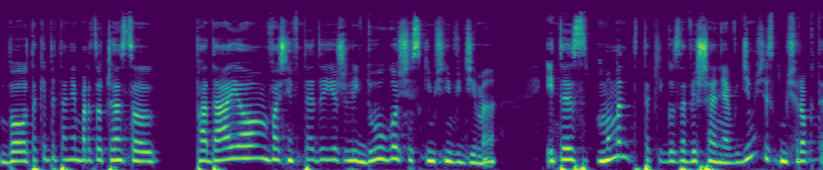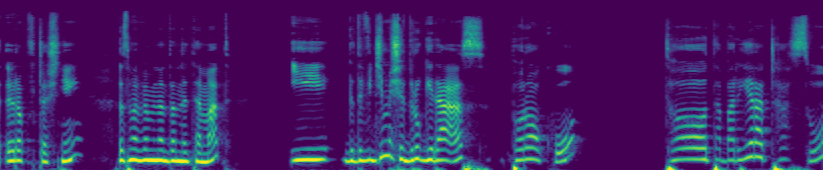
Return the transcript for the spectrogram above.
bo takie pytania bardzo często padają właśnie wtedy, jeżeli długo się z kimś nie widzimy. I to jest moment takiego zawieszenia. Widzimy się z kimś rok, rok wcześniej, rozmawiamy na dany temat i gdy widzimy się drugi raz po roku, to ta bariera czasu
